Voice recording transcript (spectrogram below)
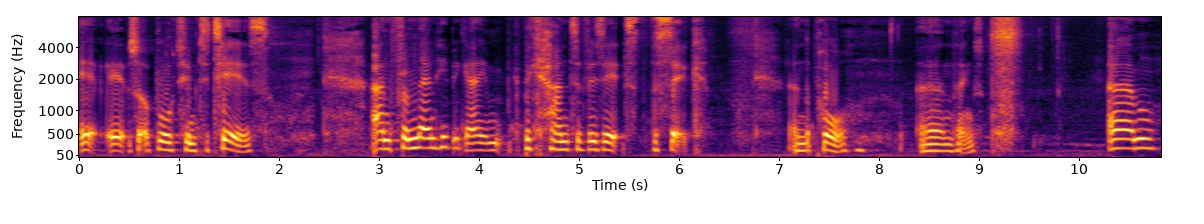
it, it sort of brought him to tears. And from then he began, began to visit the sick and the poor and things. Um,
